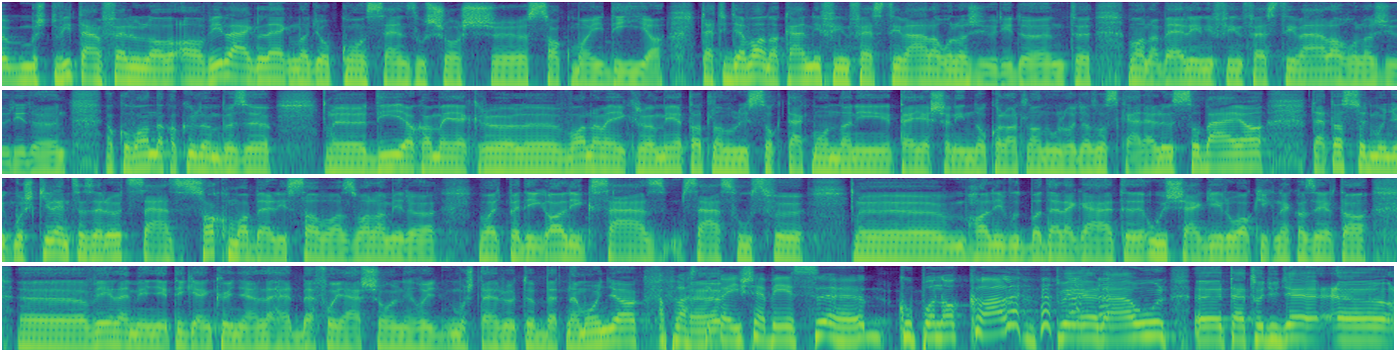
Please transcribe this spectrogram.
most vitán felül a, a világ legnagyobb konszenzusos szakmai díja. Tehát ugye van a Cannes Filmfesztivál, ahol a zsűri dönt, van a Berlini Filmfesztivál, ahol a zsűri dönt, akkor vannak a különböző különböző díjak, amelyekről van, amelyikről méltatlanul is szokták mondani, teljesen indokolatlanul, hogy az Oscar előszobája. Tehát az, hogy mondjuk most 9500 szakmabeli szavaz valamiről, vagy pedig alig 100-120 fő Hollywoodba delegált újságíró, akiknek azért a véleményét igen könnyen lehet befolyásolni, hogy most erről többet nem mondjak. A plastikai sebész kuponokkal. Például, tehát hogy ugye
